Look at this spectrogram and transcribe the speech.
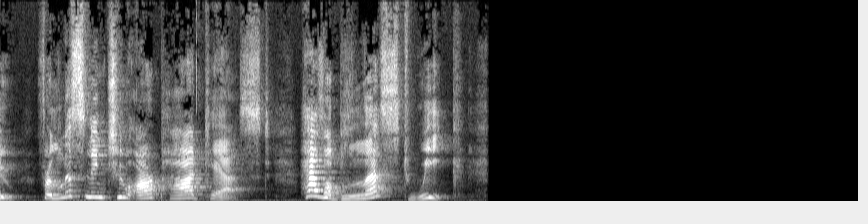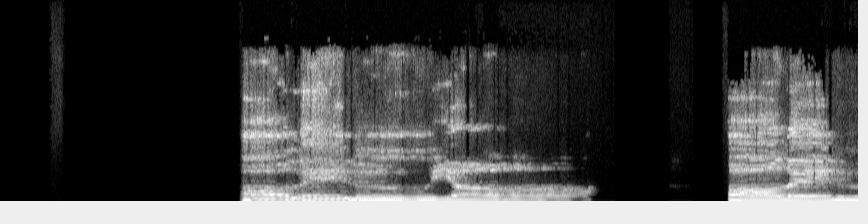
you for listening to our podcast. Have a blessed week. Hallelujah. Hallelujah.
